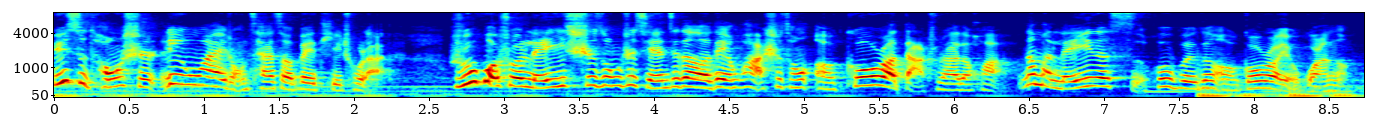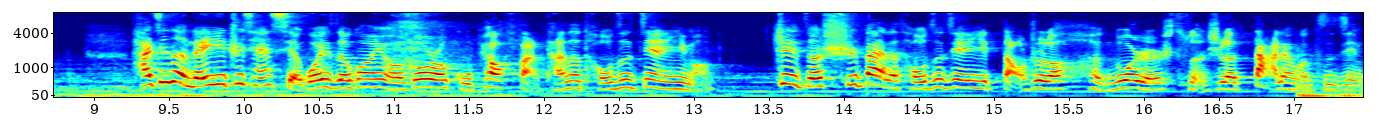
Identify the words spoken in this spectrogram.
与此同时，另外一种猜测被提出来：如果说雷伊失踪之前接到的电话是从 Agora 打出来的话，那么雷伊的死会不会跟 Agora 有关呢？还记得雷伊之前写过一则关于 Agora 股票反弹的投资建议吗？这则失败的投资建议导致了很多人损失了大量的资金。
